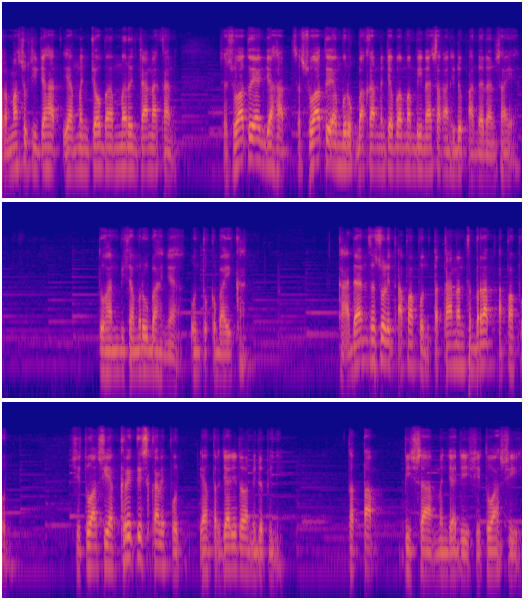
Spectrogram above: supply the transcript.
termasuk si jahat yang mencoba merencanakan sesuatu yang jahat, sesuatu yang buruk, bahkan mencoba membinasakan hidup Anda dan saya. Tuhan bisa merubahnya untuk kebaikan. Keadaan sesulit apa pun, tekanan seberat apa pun, situasi yang kritis sekalipun yang terjadi dalam hidup ini, tetap bisa menjadi situasi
